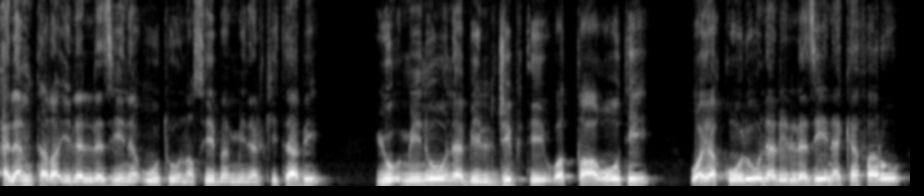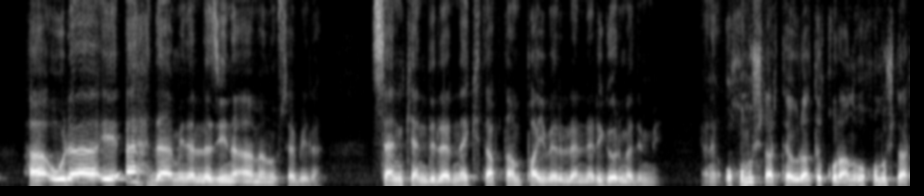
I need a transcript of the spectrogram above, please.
Elem tera ilellezine utu nasiben minel kitabi yu'minun bil cibti ve't tağuti ve yekulun lillezine keferu haula'i ehda minellezine amenu sebila. Sen kendilerine kitaptan pay verilenleri görmedin mi? Yani okumuşlar, Tevrat'ı, Kur'an'ı okumuşlar.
